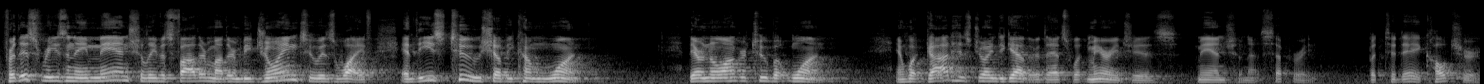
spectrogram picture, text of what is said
For this reason, a man shall leave his father and mother and be joined to his wife, and these two shall become one. They are no longer two, but one. And what God has joined together, that's what marriage is. Man shall not separate. But today, culture,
